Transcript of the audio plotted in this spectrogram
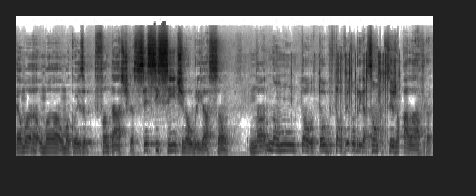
é uma, uma, uma coisa fantástica. Você se sente na obrigação, não, não, não tal, talvez obrigação não seja a palavra,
